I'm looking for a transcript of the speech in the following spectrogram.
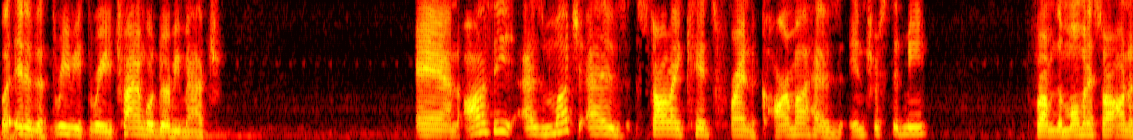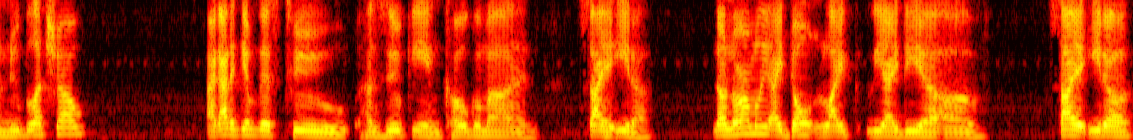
But it is a 3v3 triangle derby match. And honestly, as much as Starlight Kid's friend Karma has interested me from the moment I saw on a New Blood show, I got to give this to Hazuki and Koguma and Saya Iida. Now, normally I don't like the idea of Saya Iida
